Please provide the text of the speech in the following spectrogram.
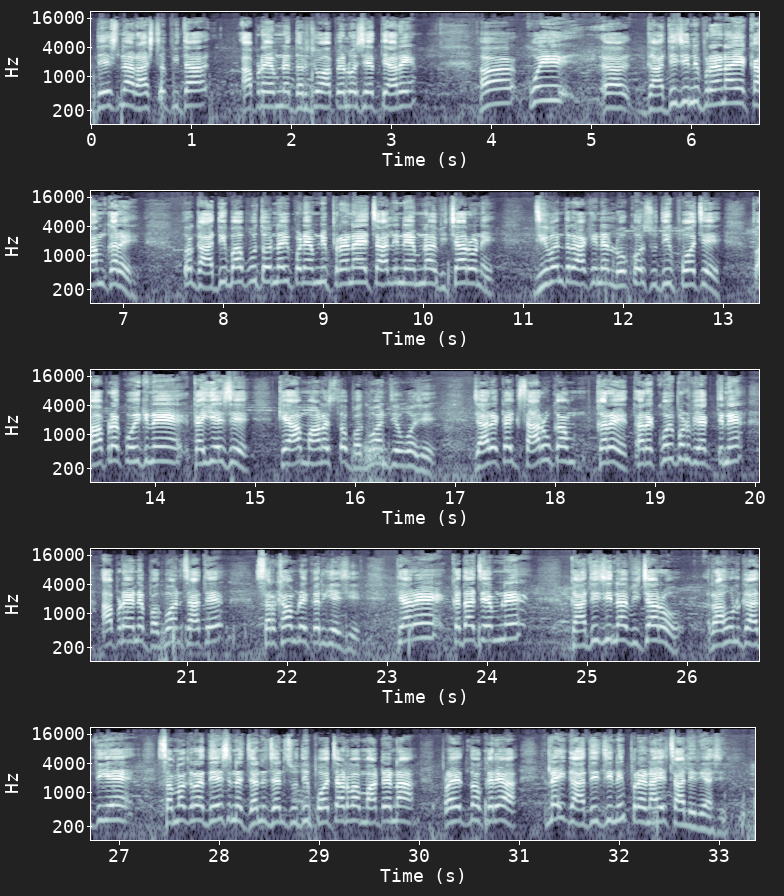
દેશના રાષ્ટ્રપિતા આપણે એમને દરજ્જો આપેલો છે ત્યારે. કોઈ ગાંધીજીની પ્રેરણાએ કામ કરે તો ગાંધી બાપુ તો નહીં, પણ એમની પ્રેરણાએ ચાલીને એમના વિચારોને જીવંત રાખીને લોકો સુધી પહોંચે. તો આપણે કોઈકને કહીએ છીએ કે આ માણસ તો ભગવાન જેવો છે. જ્યારે કંઈક સારું કામ કરે, ત્યારે કોઈ પણ વ્યક્તિને આપણે એને ભગવાન સાથે સરખામણી કરીએ છીએ. ત્યારે કદાચ એમને ગાંધીજીના વિચારો રાહુલ ગાંધીએ સમગ્ર દેશને જન જન સુધી પહોંચાડવા માટેના પ્રયત્નો કર્યા. એટલે એ ગાંધીજીની પ્રેરણાએ ચાલી રહ્યા છે.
